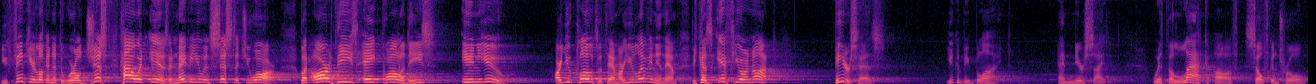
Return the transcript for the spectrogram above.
You think you're looking at the world just how it is, and maybe you insist that you are. But are these eight qualities in you? Are you clothed with them? Are you living in them? Because if you're not, Peter says, you can be blind and nearsighted with the lack of self control,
